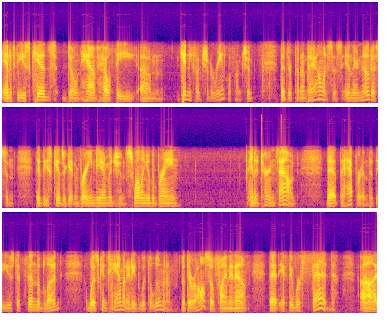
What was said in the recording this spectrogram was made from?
and if these kids don't have healthy um, kidney function or renal function, that they're put on dialysis. And they're noticing that these kids are getting brain damage and swelling of the brain. And it turns out that the heparin that they used to thin the blood was contaminated with aluminum. But they're also finding out that if they were fed, uh,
